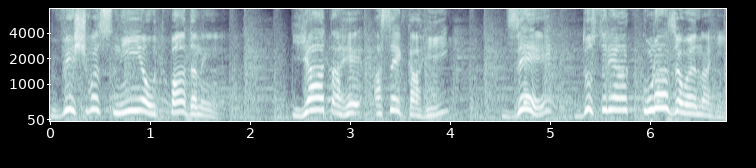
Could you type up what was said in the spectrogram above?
विश्वसनीय उत्पादने. यात आहे असे काही जे दुसऱ्या कुणाजवळ नाही.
